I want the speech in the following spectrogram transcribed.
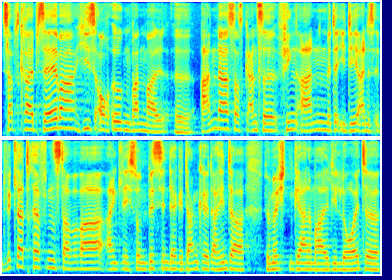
Subscribe selber hieß auch irgendwann mal äh, anders. Das Ganze fing an mit der Idee eines Entwicklertreffens. Da war eigentlich so ein bisschen der Gedanke dahinter, wir möchten gerne mal die Leute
